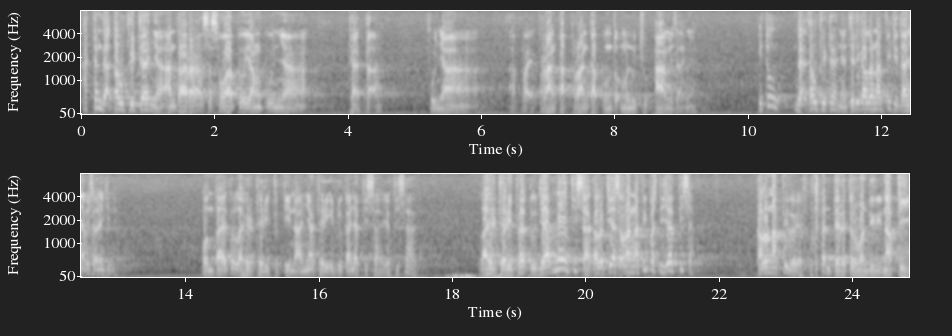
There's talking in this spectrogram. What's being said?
kadang nggak tahu bedanya antara sesuatu yang punya data punya apa ya perangkat-perangkat untuk menuju A misalnya itu nggak tahu bedanya jadi kalau Nabi ditanya misalnya gini Onta itu lahir dari betinanya, dari indukannya bisa, ya bisa. Lahir dari batu, jawabnya ya bisa. Kalau dia seorang nabi pasti jawab bisa. Kalau nabi loh ya, bukan direktur mandiri, nabi.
